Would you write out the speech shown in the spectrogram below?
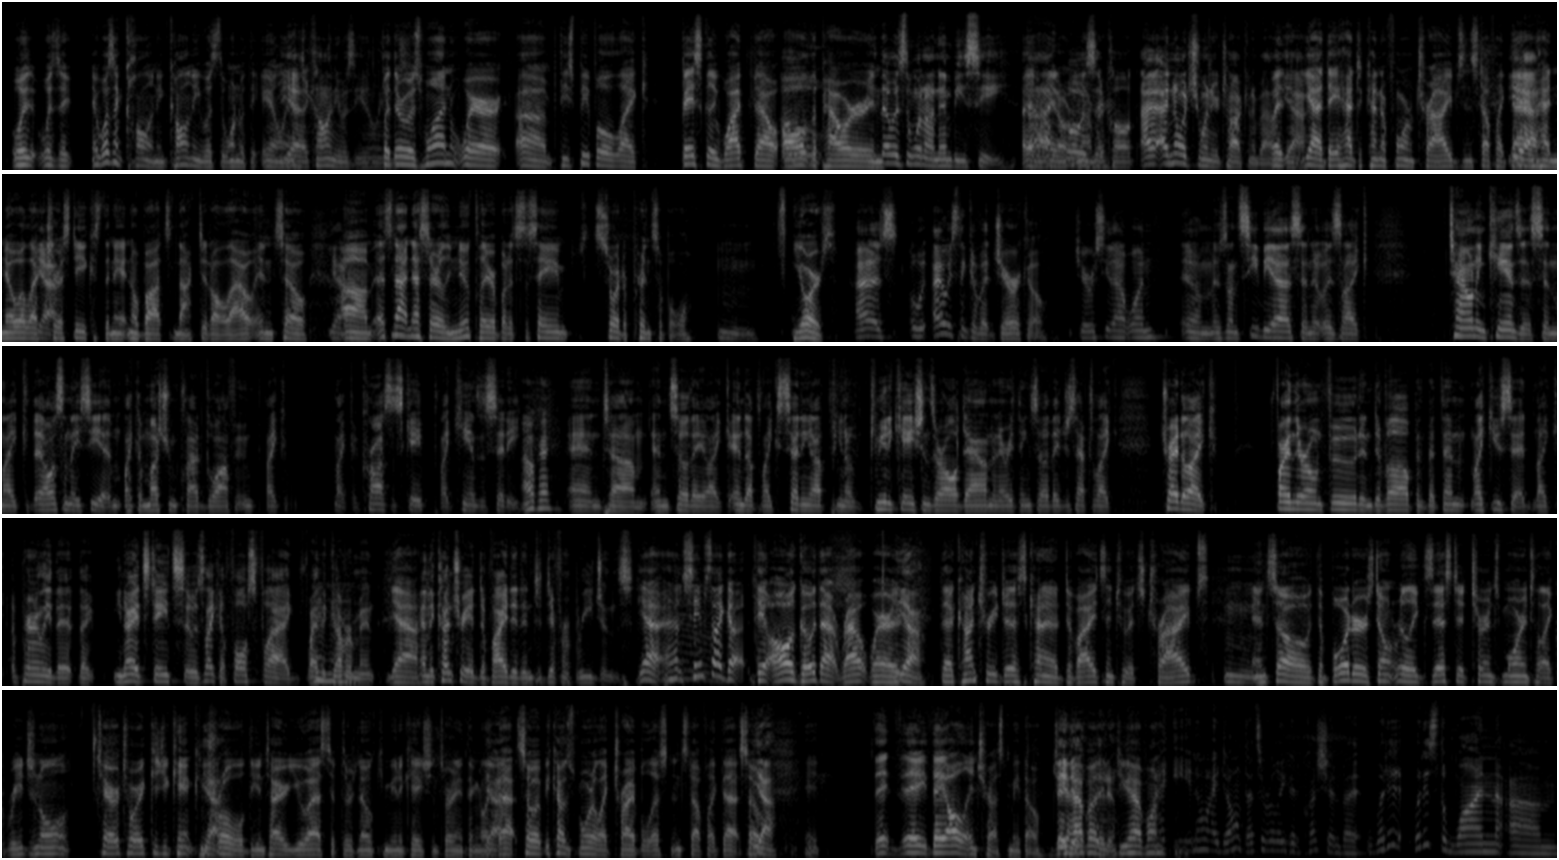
was was it? It wasn't Colony. Colony was the one with the aliens. Yeah, Colony was the alien. But there was one where um, these people like basically wiped out all the Oh, power and that was the one on NBC. I- I Uh, don't What was it called? I, I know which one you're talking about. But yeah. yeah. they had to kind of form tribes and stuff like that, Yeah. and had no electricity because the nanobots knocked it all out. And so, Yeah. um, it's not necessarily nuclear, but it's the same sort of principle. Mhm. Yours, I, was, I always think of it Jericho. Did you ever see that one? Um, it was on CBS, and it was like town in Kansas, and like they- all of a sudden they see it, like a mushroom cloud go off and like like across escape like Kansas City. okay? and um and so they like end up like setting up you know communications are all down and everything so they just have to like try to like find their own food and develop and but then like you said like apparently the the united states it was like a false flag by the Mhm. government Yeah, and the country had divided into different regions yeah. and It seems like uh they all go that route where yeah the country just kind of divides into its tribes, Mhm. and so the borders don't really exist. It turns more into like regional territory because you can't Yeah. control the entire U.S. if there's no communications or anything like Yeah. that. So it becomes more like tribalist and stuff like that. So yeah it, they, they they all interest me though. Do They you do, have a they do. do you have one? I, you know, I don't. That's a really good question. But what is what is the one um,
